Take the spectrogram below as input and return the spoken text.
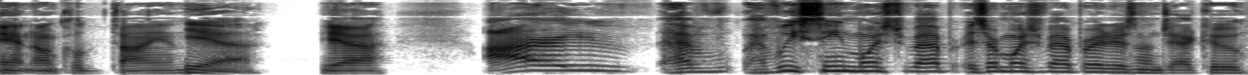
Aunt and uncle dying. yeah. Yeah. I have have we seen moisture evapor? Is there moisture evaporators on Jakku?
